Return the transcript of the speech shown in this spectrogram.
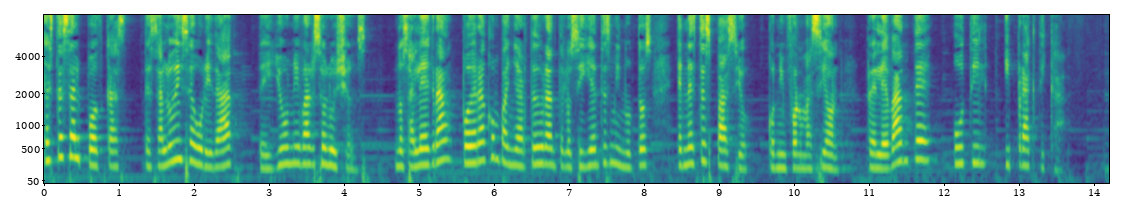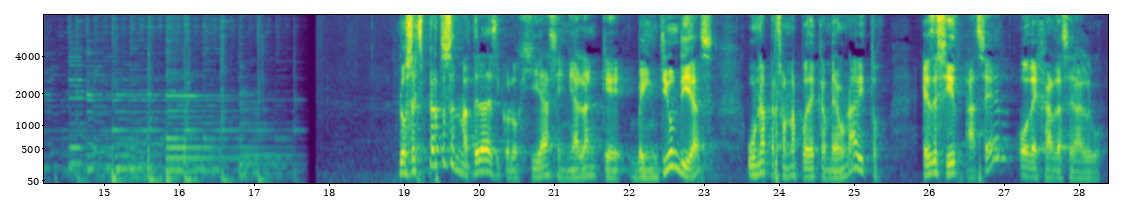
Este es el podcast de salud y seguridad de Univar Solutions. Nos alegra poder acompañarte durante los siguientes minutos en este espacio con información relevante, útil y práctica. Los expertos en materia de psicología señalan que 21 días una persona puede cambiar un hábito, es decir, hacer o dejar de hacer algo.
